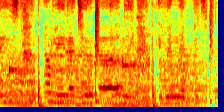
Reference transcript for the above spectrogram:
face. Tell me that you love me, even if it's fake.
